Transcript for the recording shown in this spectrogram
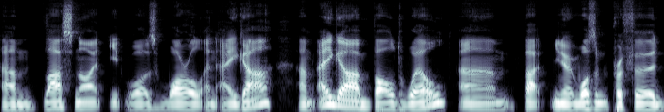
Um, last night it was Worrall and Agar. Um, Agar bowled well, um, but you know wasn't preferred,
